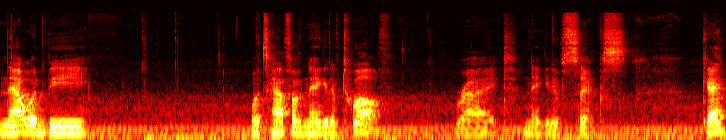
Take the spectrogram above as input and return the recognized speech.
and that would be what's half of negative 12? Right, negative 6. Okay?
